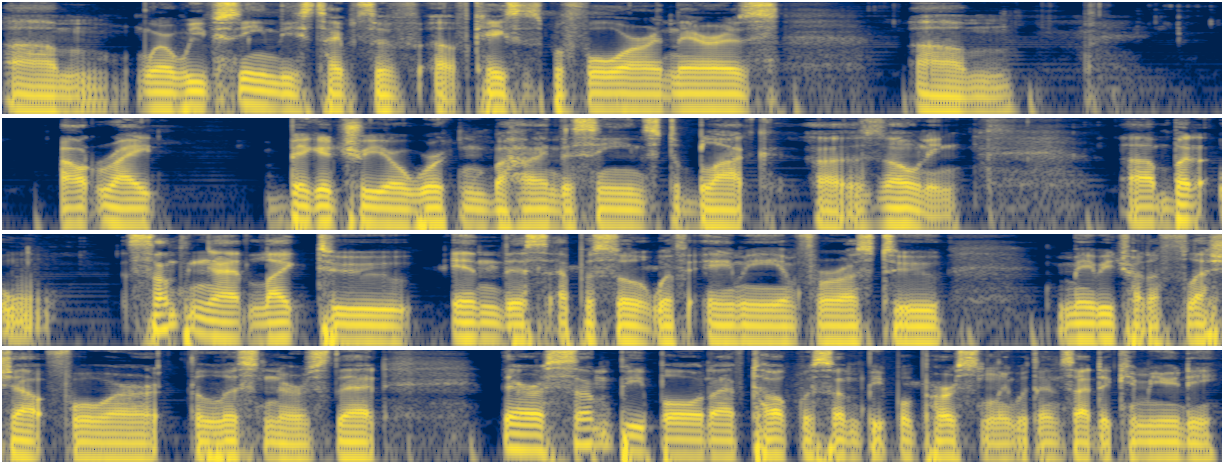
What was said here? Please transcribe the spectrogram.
um, where we've seen these types of, of cases before, and there is um, outright bigotry or working behind the scenes to block uh, zoning. Uh, but something I'd like to end this episode with, Amy, and for us to maybe try to flesh out for the listeners that there are some people, and I've talked with some people personally with inside the community,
